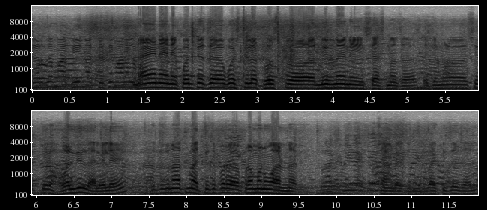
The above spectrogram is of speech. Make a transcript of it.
कर्जमाफी ना शेतीमालाला नाही नाही नाही. कोणत्याच गोष्टीला ठोस अ, निर्णय नाही शासनाचा. त्याच्यामुळं शेतकरी हवालदिल झालेला आहे. त्याच्यातून आत्महत्येचं प्र प्रमाण वाढणार आहे. सांगायचं म्हणजे बाकीचं झालं.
